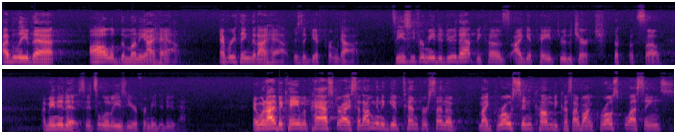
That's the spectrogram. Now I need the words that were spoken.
I believe that all of the money I have, everything that I have, is a gift from God. It's easy for me to do that because I get paid through the church. so, I mean, it is. It's a little easier for me to do that. And when I became a pastor, I said, I'm going to give 10% of my gross income because I want gross blessings,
